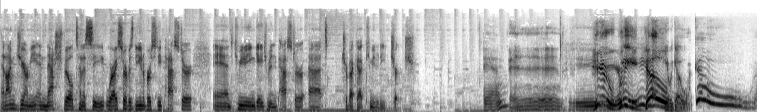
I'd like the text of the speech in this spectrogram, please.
And I'm Jeremy in Nashville, Tennessee, where I serve as the university pastor and community engagement pastor at Trevecca Community Church. And And here, here we go. Here we go. Go.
